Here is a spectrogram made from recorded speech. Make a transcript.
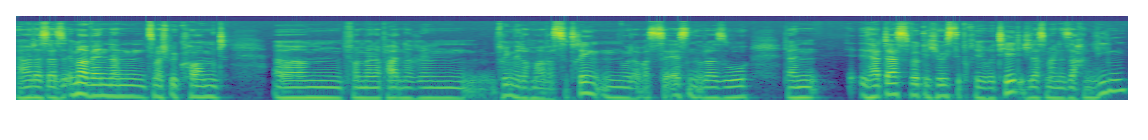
Ja, dass also immer, wenn dann zum Beispiel kommt ähm, von meiner Partnerin, bring mir doch mal was zu trinken oder was zu essen oder so, dann hat das wirklich höchste Priorität. Ich lasse meine Sachen liegen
